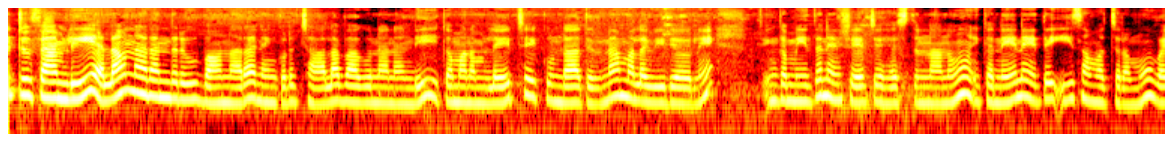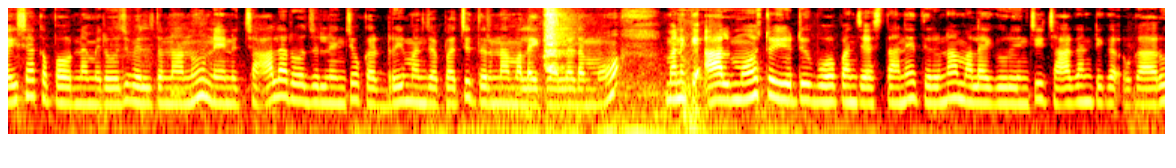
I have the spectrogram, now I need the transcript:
టు ఫ్యామిలీ ఎలా ఉన్నారు అందరూ? బాగున్నారా? నేను కూడా చాలా బాగున్నానండి. ఇక మనం లేట్ చేయకుండా తిరునామల వీడియోని ఇంకా మీద నేను షేర్ చేసేస్తున్నాను. ఇక నేనైతే ఈ సంవత్సరము వైశాఖ పౌర్ణమి రోజు వెళ్తున్నాను. నేను చాలా రోజుల నుంచి ఒక డ్రీమ్ అని చెప్పొచ్చు తిరునామలైకి వెళ్ళడము. మనకి ఆల్మోస్ట్ యూట్యూబ్ ఓపెన్ చేస్తానే తిరునామలై గురించి చాగంటి గారు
